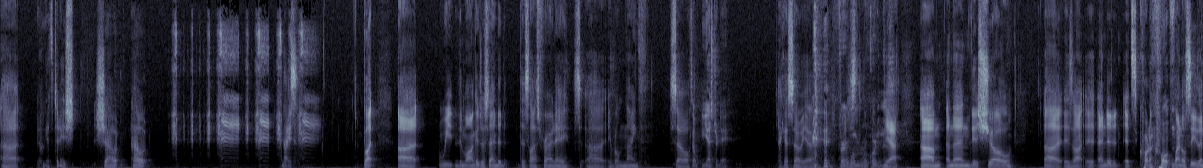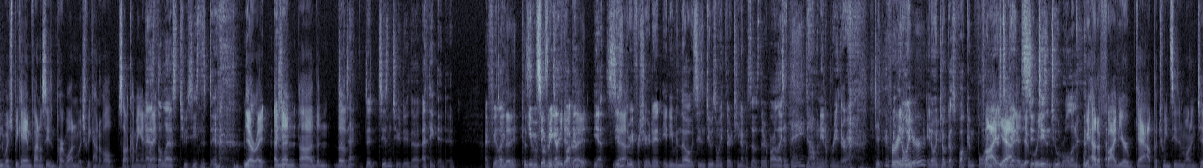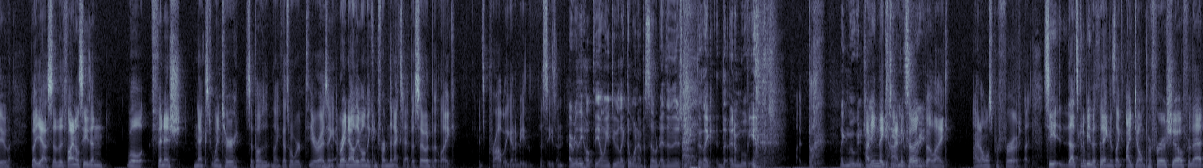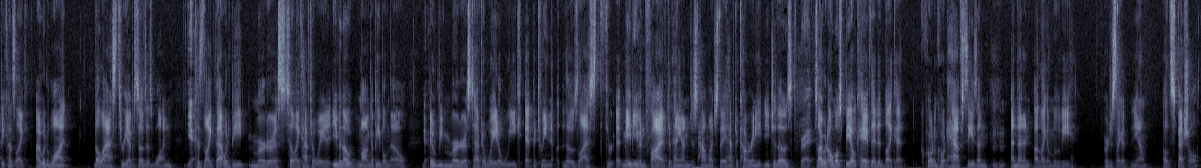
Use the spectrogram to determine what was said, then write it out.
uh, who gets today's sh- shout out. Nice. But uh, we the manga just ended this last Friday, uh, April 9th. So So yesterday, I guess so, yeah. for when we're recording this. Yeah. Um, and then the show uh, is uh, it ended its quote unquote final season, which became final season part one, which we kind of all saw coming anyway. As the last two seasons did. yeah, right. And Actually, then uh, the did, the did season two do that? I think they did. I feel Did like they? 'Cause even season for being three a did, fucking, right? Yeah, season Yeah. three for sure did. And even though season two was only thirteen episodes, they were probably like, Did they? No, we need a breather. did for it a only, year. It only took us fucking four Five- years yeah, to get it- se- we- season two rolling. we had a five year gap between season one and two. But yeah, so the final season will finish next winter. Suppose like that's what we're theorizing. Mm-hmm. Right now they've only confirmed the next episode, but like it's probably gonna be the season. I really hope they only do like the one episode and then they just make the, like the, in a movie, like Mugen. I mean, they kind of the could, but like, I'd almost prefer. See, that's gonna be the thing. Is like, I don't prefer a show for that because like, I would want the last three episodes as one. Yeah. Because like that would be murderous to like have to wait. Even though manga people know, Yeah. it would be murderous to have to wait a week at between those last three, maybe even five, depending on just how much they have to cover in each of those. Right. So I would almost be okay if they did like a quote unquote half season Mm-hmm. and then an, uh, like a movie or just like a you know a special.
